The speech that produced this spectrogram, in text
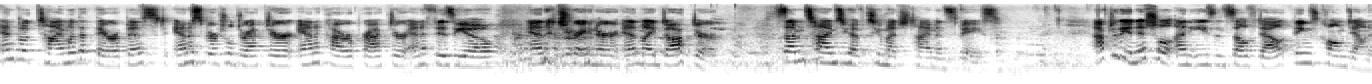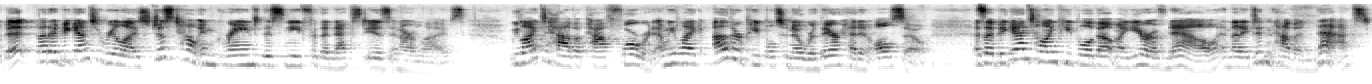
and booked time with a therapist and a spiritual director and a chiropractor and a physio and a trainer and my doctor. Sometimes you have too much time and space. After the initial unease and self-doubt, things calmed down a bit, but I began to realize just how ingrained this need for the next is in our lives. We like to have a path forward, and we like other people to know where they're headed also. As I began telling people about my year of now and that I didn't have a next,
